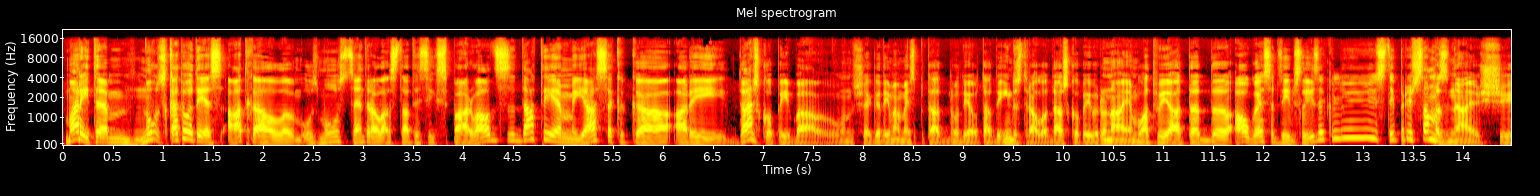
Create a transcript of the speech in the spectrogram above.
Marita, nu, skatoties atkal uz mūsu centrālās statistikas pārvaldes datiem, jāsaka, ka arī dārzkopībā, un šajā gadījumā mēs par tādu, nu, jau tādu industriālo dārzkopību runājam Latvijā, tad uh, auga aizsardzības līdzekļi stipri ir samazinājuši,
